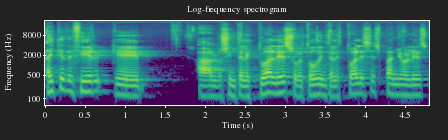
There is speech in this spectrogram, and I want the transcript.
hay que decir que a los intelectuales, sobre todo intelectuales españoles,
